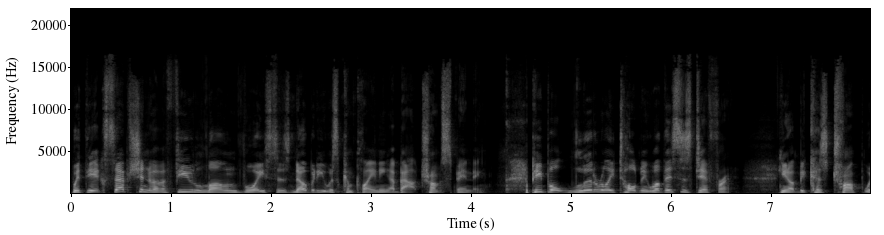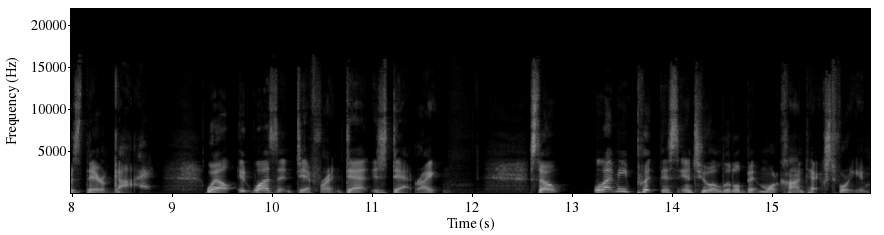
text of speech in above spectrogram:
With the exception of a few lone voices, nobody was complaining about Trump spending. People literally told me, well, this is different, you know, because Trump was their guy. Well, it wasn't different. Debt is debt, right? So let me put this into a little bit more context for you.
